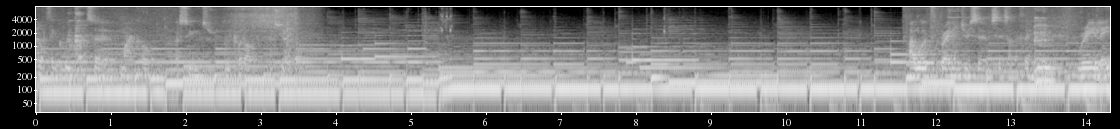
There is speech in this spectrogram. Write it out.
I don't think we got to Michael as soon as we could off the sure. I work for Brain Injury Services and I think really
